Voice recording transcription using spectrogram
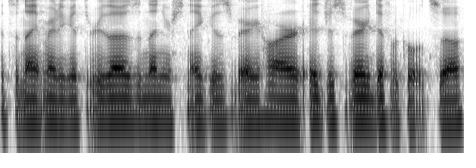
It's a nightmare to get through those, and then your snake is very hard. It's just very difficult. So,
